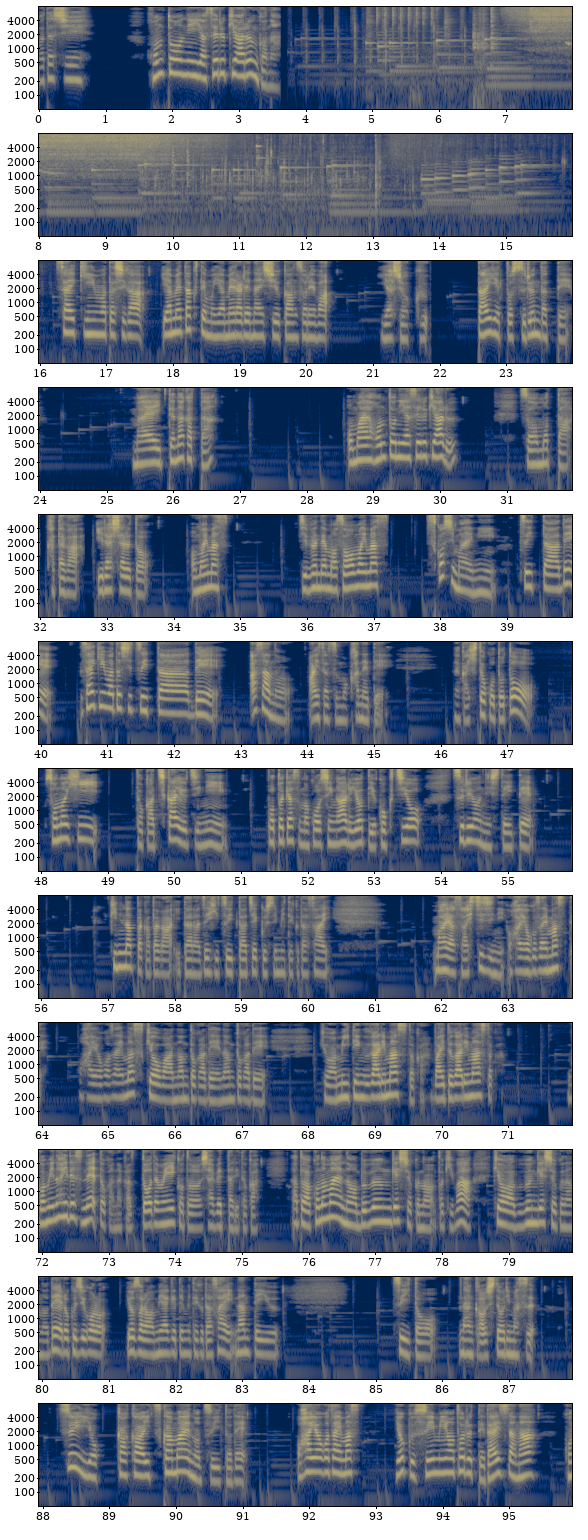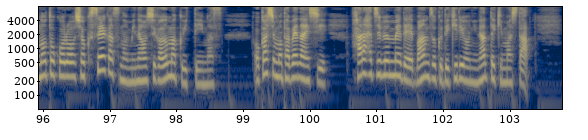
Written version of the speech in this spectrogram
私、本当に痩せる気あるんかな？最近私がやめたくてもやめられない習慣それは、夜食。ダイエットするんだって、前言ってなかった？お前本当に痩せる気ある？そう思った方がいらっしゃると思います。自分でもそう思います。少し前にツイッターで、最近私ツイッターで朝の挨拶も兼ねてなんか一言と、その日とか近いうちに、ポッドキャストの更新があるよっていう告知をするようにしていて、気になった方がいたらぜひツイッターチェックしてみてください。毎朝7時におはようございますって。おはようございます。今日はなんとかで、なんとかで、今日はミーティングがありますとか、バイトがありますとか、ゴミの日ですねとかなんかどうでもいいことを喋ったりとか、あとはこの前の部分月食の時は、今日は部分月食なので6時頃夜空を見上げてみてください。なんていうツイートをなんかをしております。つい4日か5日前のツイートで、おはようございます。よく睡眠をとるって大事だな。このところ食生活の見直しがうまくいっています。お菓子も食べないし、腹8分目で満足できるようになってきました。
